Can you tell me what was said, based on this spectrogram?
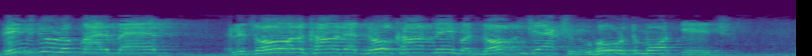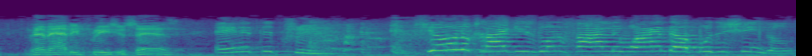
Things do look mighty bad. And it's all on account of that no-account neighbor, Dalton Jackson, who holds the mortgage. Then Auntie Frisia says, Ain't it the truth? Sure looks like he's going to finally wind up with the shingles.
